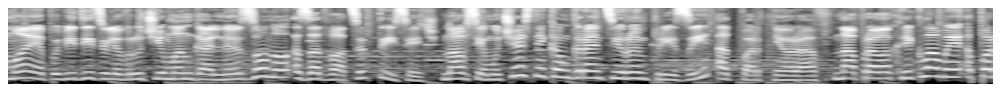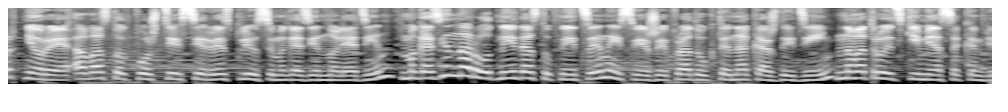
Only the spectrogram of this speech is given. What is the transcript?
мая победителю вручим мангальную зону за 20 тысяч. Ну а всем участникам гарантируем призы от партнеров. На правах рекламы партнеры Восток Поштехсервис Плюс и магазин 01, магазин «Народные» доступные цены и свежие продукты на каждый день, Новотроицкий мясокомбинат,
